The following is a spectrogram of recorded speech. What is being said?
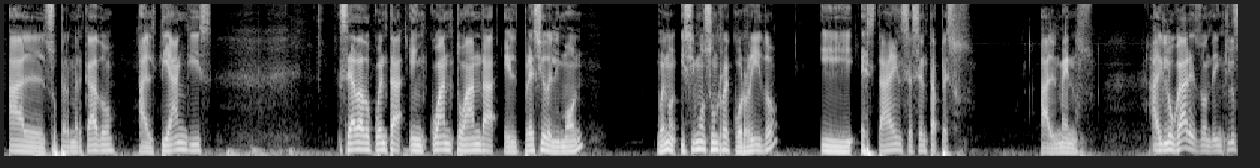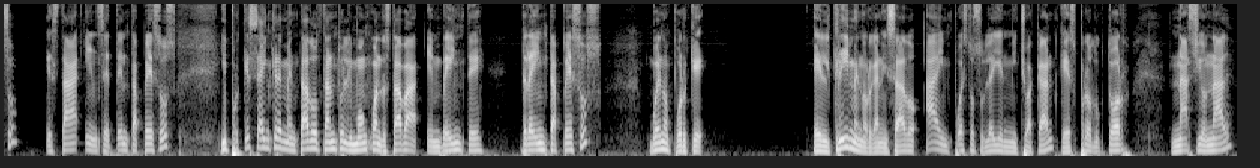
al supermercado, al tianguis, ¿se ha dado cuenta en cuánto anda el precio del limón? Bueno, hicimos un recorrido y está en 60 pesos, al menos. Hay lugares donde incluso está en 70 pesos. ¿Y por qué se ha incrementado tanto el limón cuando estaba en 20, 30 pesos? Bueno, porque el crimen organizado ha impuesto su ley en Michoacán, que es productor nacional,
